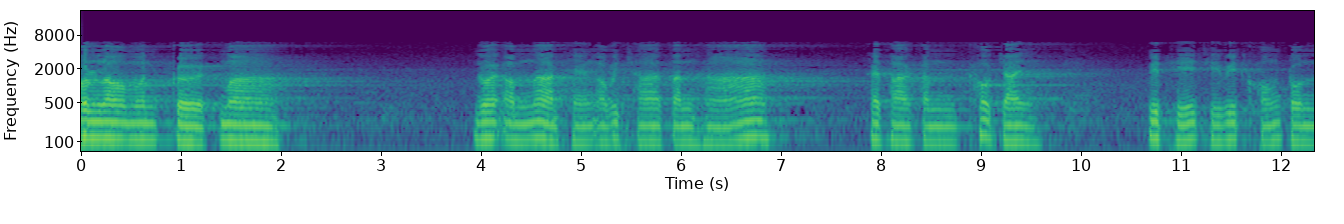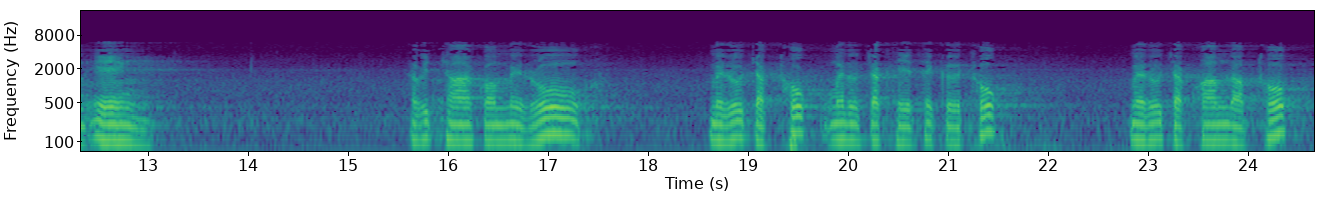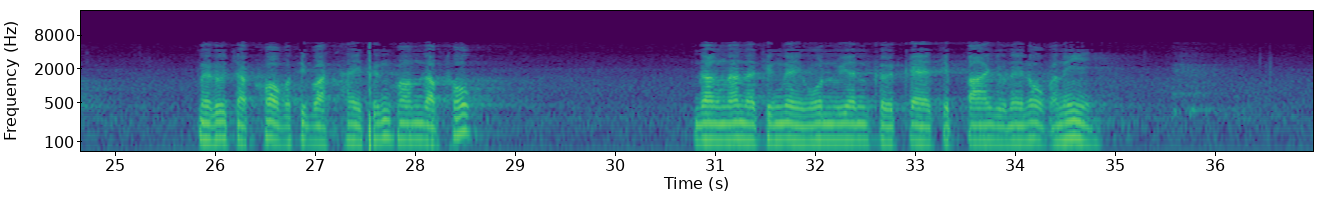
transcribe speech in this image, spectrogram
คนเรามันเกิดมา ด้วยอำนาจแห่งอวิชชาตันหา ให้พากันเข้าใจ วิถีชีวิตของตนเอง อวิชชาก็ไม่รู้ ไม่รู้จักทุกข์ ไม่รู้จักเหตุให้เกิดทุกข์ ไม่รู้จักความดับทุกข์ ไม่รู้จักข้อปฏิบัติให้ถึงความดับทุกข์ ดังนั้นจึงได้วนเวียนเกิดแก่เจ็บตายอยู่ในโลกอันนี้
